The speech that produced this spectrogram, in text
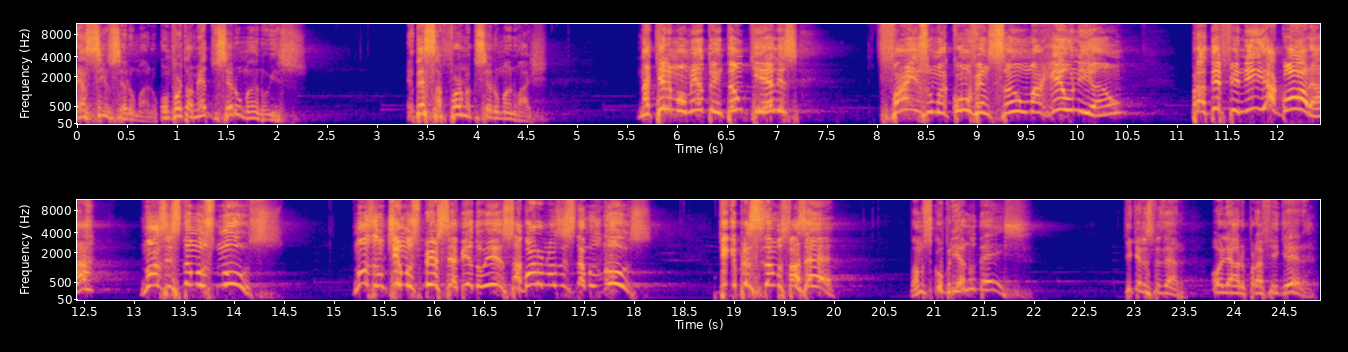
É assim o ser humano, o comportamento do ser humano, isso. É dessa forma que o ser humano age. Naquele momento, então, que eles faz uma convenção, uma reunião, para definir agora, nós estamos nus. Nós não tínhamos percebido isso, agora nós estamos nus. O que, que precisamos fazer? Vamos cobrir a nudez. O que, que eles fizeram? Olharam para a figueira,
